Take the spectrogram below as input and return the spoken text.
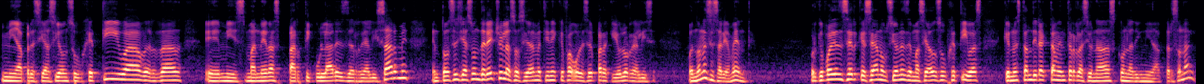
mi apreciación subjetiva, ¿verdad? Eh, mis maneras particulares de realizarme. Entonces ya es un derecho y la sociedad me tiene que favorecer para que yo lo realice. Pues no necesariamente porque pueden ser que sean opciones demasiado subjetivas que no están directamente relacionadas con la dignidad personal.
